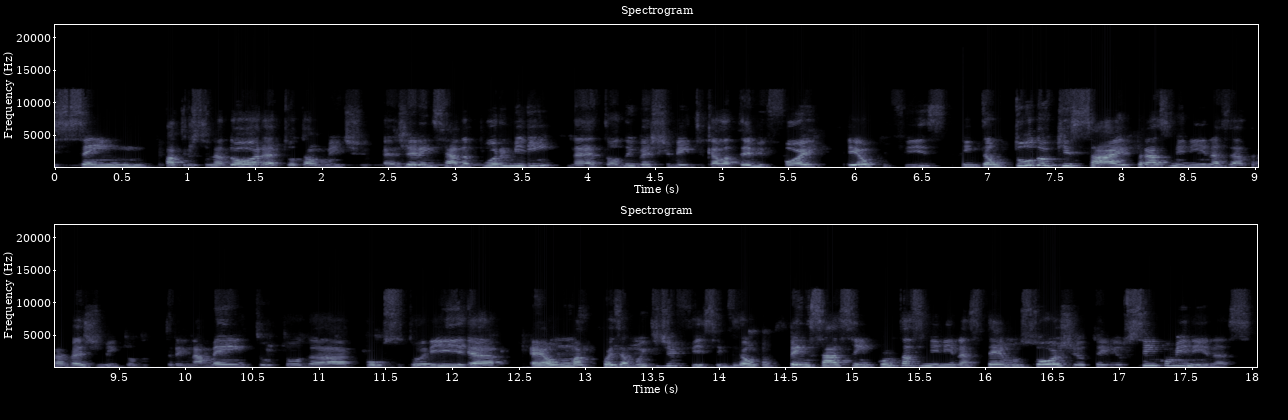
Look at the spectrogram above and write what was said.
sem patrocinador, é totalmente é, gerenciada por mim, né? Todo investimento que ela teve foi eu que fiz. Então, tudo que sai para as meninas é através de mim, todo treinamento, toda consultoria, é uma coisa muito difícil. Então, pensar assim, quantas meninas temos? Hoje eu tenho cinco meninas,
